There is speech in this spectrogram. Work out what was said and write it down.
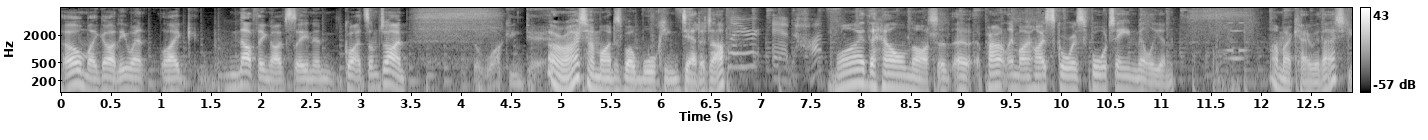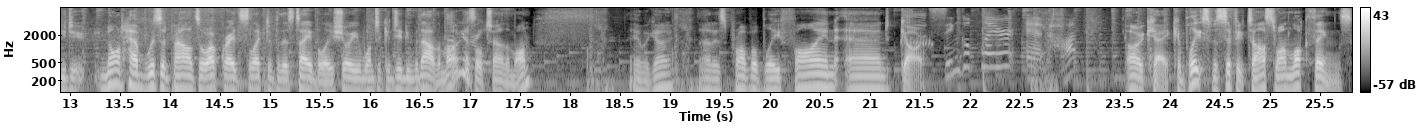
oh my God, he went, like, nothing I've seen in quite some time. The Walking Dead. Alright, I might as well Walking Dead it up. Player and hot Why the hell not? Uh, uh, apparently my high score is 14 million. I'm okay with that. You do not have wizard powers or upgrades selected for this table. Are you sure you want to continue without them? I guess I'll turn them on. There we go. That is probably fine. And go. single player and hot Okay, complete specific tasks to unlock things.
